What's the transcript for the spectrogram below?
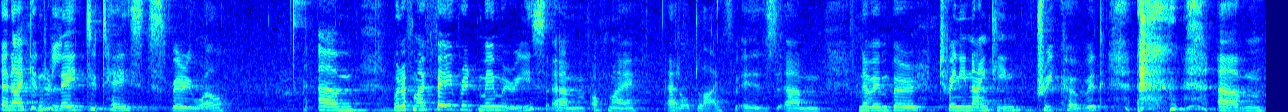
and I can relate to tastes very well. Um, one of my favorite memories um, of my adult life is November 2019, pre-COVID. um,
